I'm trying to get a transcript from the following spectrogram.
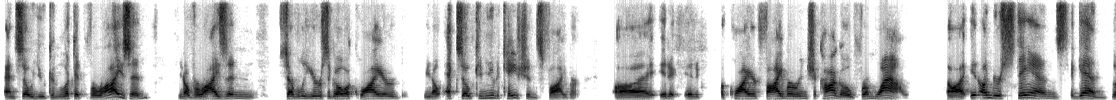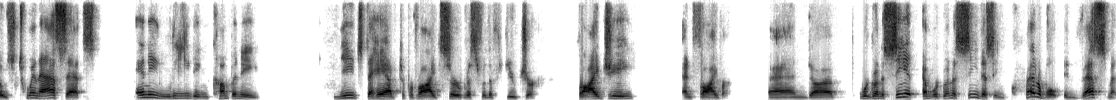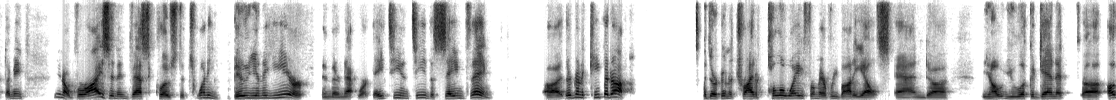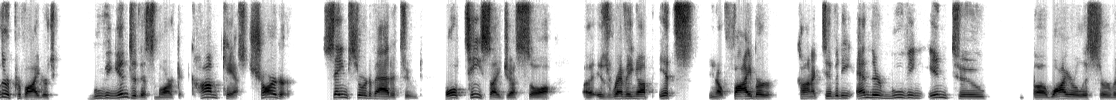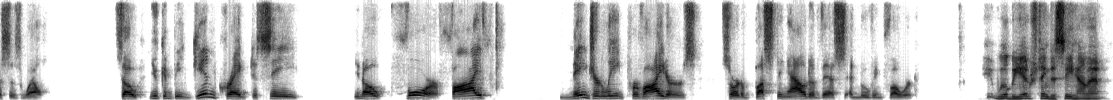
And so you can look at Verizon. You know, Verizon several years ago acquired, you know, XO Communications fiber. Uh, it, it acquired fiber in Chicago from WOW. Uh, it understands, again, those twin assets any leading company needs to have to provide service for the future 5G and fiber. And uh, we're going to see it, and we're going to see this incredible investment. I mean, you know, Verizon invests close to 20 billion a year in their network. AT&T, the same thing. Uh, they're going to keep it up. They're going to try to pull away from everybody else. And, uh, you know, you look again at uh, other providers moving into this market Comcast, Charter, same sort of attitude. Altice, I just saw, uh, is revving up its, you know, fiber connectivity, and they're moving into uh, wireless service as well. So you can begin, Craig, to see, you know, four, five major league providers sort of busting out of this and moving forward. It will be interesting to see how that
